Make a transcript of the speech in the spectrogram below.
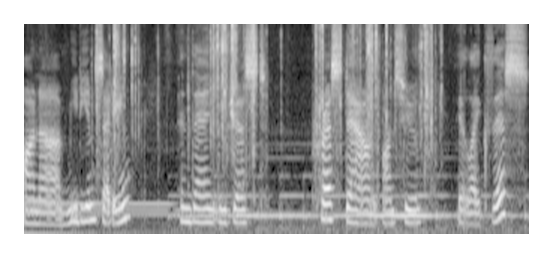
on a medium setting, and then you just press down onto it like this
